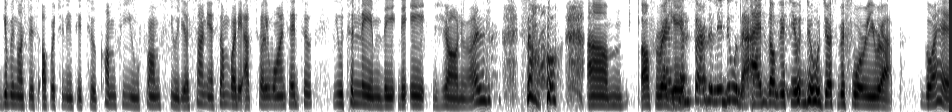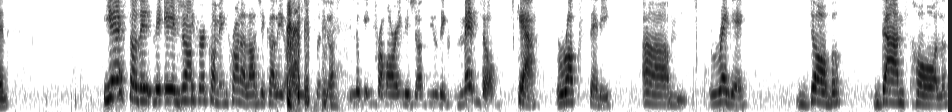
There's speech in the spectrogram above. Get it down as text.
giving us this opportunity to come to you from studio. Sonjah, somebody actually wanted to you to name the, the eight genres so um, of reggae. I can certainly do that. I'd love if you do just before we wrap. Go ahead. Yes, so the, the genres, if we're coming chronologically or even just looking from our indigenous music's mento, ska, rocksteady, um, reggae, dub, dance hall,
